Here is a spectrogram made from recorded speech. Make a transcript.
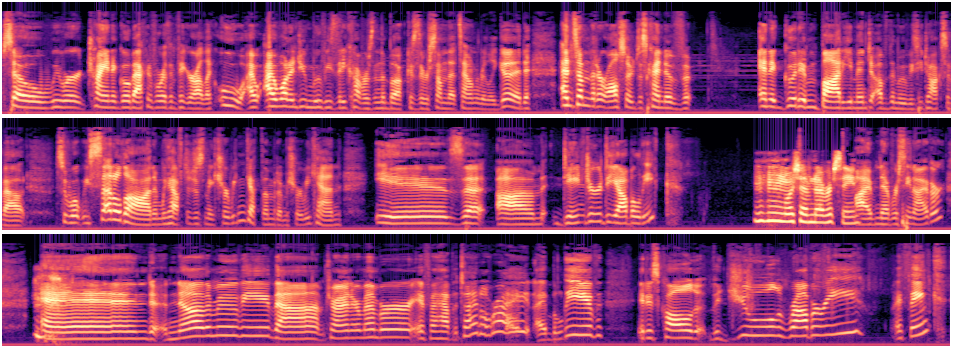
So we were trying to go back and forth and figure out like, ooh, I, I want to do movies that he covers in the book because there's some that sound really good and some that are also just kind of and a good embodiment of the movies he talks about. So what we settled on, and we have to just make sure we can get them, but I'm sure we can, is um, Danger Diabolik. Mhm, which I've never seen. I've never seen either. and another movie that I'm trying to remember if I have the title right. I believe it is called The Jewel Robbery, I think.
